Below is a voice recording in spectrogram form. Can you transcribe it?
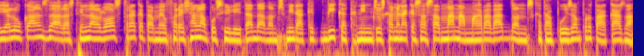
hi ha locals de l'estil del vostre que també ofereixen la possibilitat de, doncs mira, aquest vi que tenim justament aquesta setmana m'ha agradat, doncs que te'l puguis emportar a casa.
